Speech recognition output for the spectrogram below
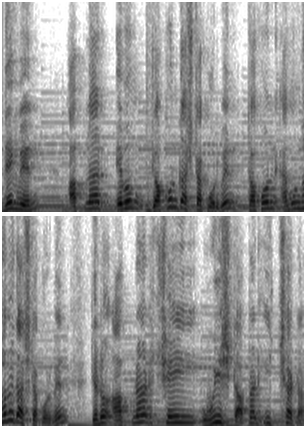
দেখবেন আপনার এবং যখন কাজটা করবেন, তখন এমনভাবে কাজটা করবেন যেন আপনার সেই উইশটা আপনার ইচ্ছাটা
